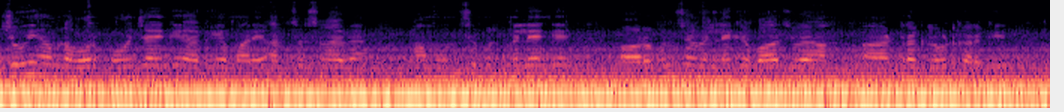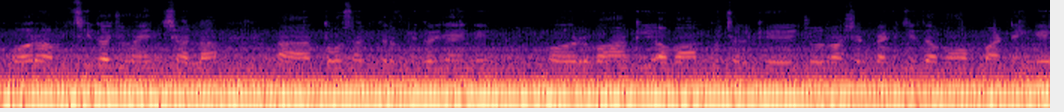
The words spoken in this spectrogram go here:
जो ही हम लाहौर पहुँच जाएँगे आगे हमारे अंसर साहब हैं हम उनसे मिलेंगे और उनसे मिलने के बाद जो है हम ट्रक लोड करके और हम सीधा जो है इन तोसा की तरफ़ निकल जाएँगे और वहाँ की आवाम को चल के जो राशन पैकेज था वो हम बाँटेंगे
